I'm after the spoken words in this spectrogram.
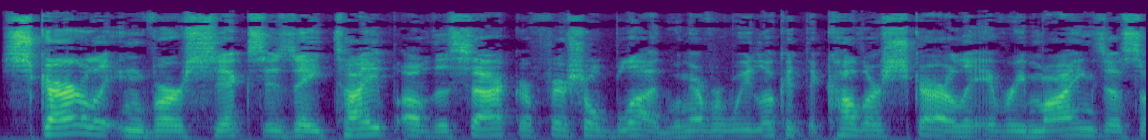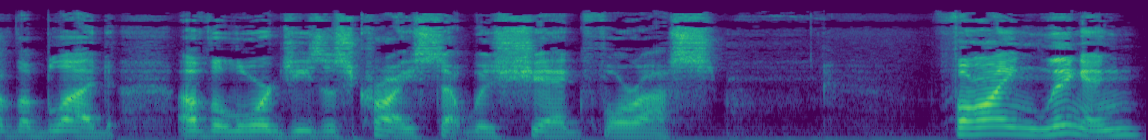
Scarlet in verse 6 is a type of the sacrificial blood. Whenever we look at the color scarlet, it reminds us of the blood of the Lord Jesus Christ that was shed for us. Fine linen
